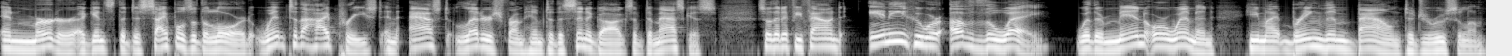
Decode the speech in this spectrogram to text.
and murder against the disciples of the Lord, went to the high priest and asked letters from him to the synagogues of Damascus, so that if he found any who were of the way, whether men or women, he might bring them bound to Jerusalem.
